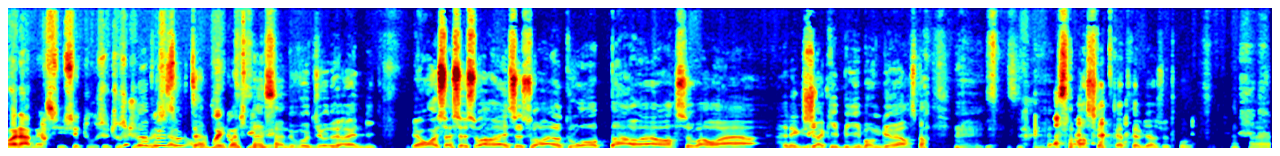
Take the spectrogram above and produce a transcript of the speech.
Voilà, merci, c'est tout. C'est tout ce que je voulais savoir. Vous pouvez continuer. C'est un nouveau duo de RB. Et on reçoit ce soir, ouais, ce soir, tout le monde part, ouais, on va recevoir ouais, Alex Jack et Billy. C'est parti. ça marcherait très très bien, je trouve. Euh,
